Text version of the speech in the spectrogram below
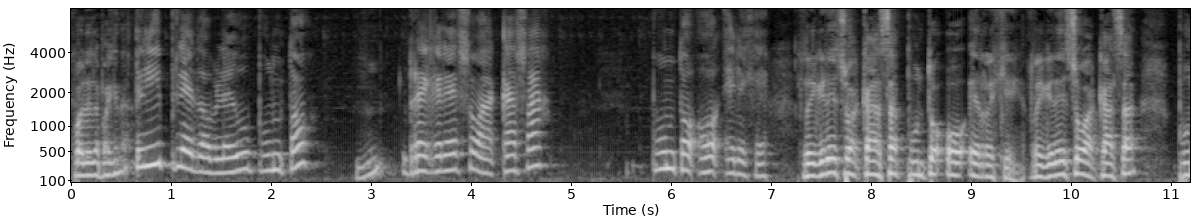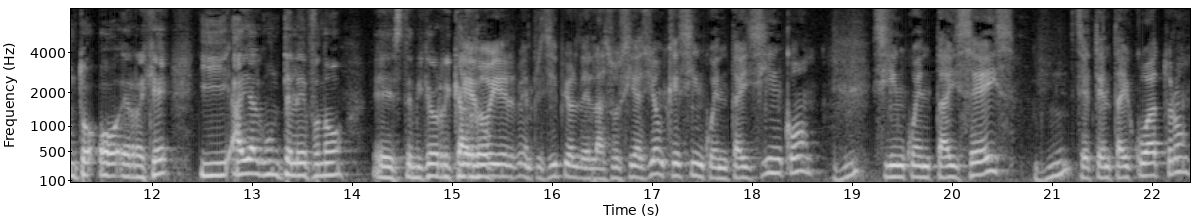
¿cuál es la página? www.regresoacasa.org regreso a casa.org regreso a casa.org y hay algún teléfono este mi querido Te Ricardo. doy el- en principio el de la asociación que es 55 56 74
